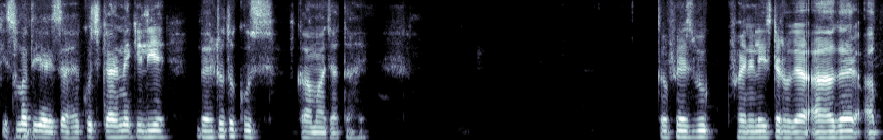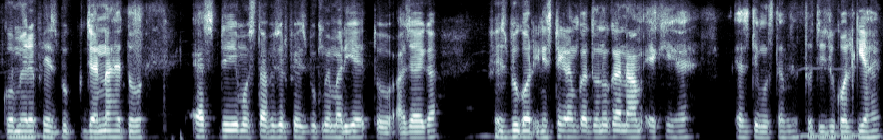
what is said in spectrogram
किस्मत ही ऐसा है कुछ करने के लिए बैठो तो कुछ काम आ जाता है। तो फेसबुक फाइनली स्टार्ट हो गया। अगर आपको मेरे फेसबुक जानना है तो एस डी मुस्ताफिजुर फेसबुक में मरिए तो आ जाएगा। फेसबुक और इंस्टाग्राम का दोनों का नाम एक ही है एस डी मुस्ताफिजुर तो जीजू कॉल किया है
